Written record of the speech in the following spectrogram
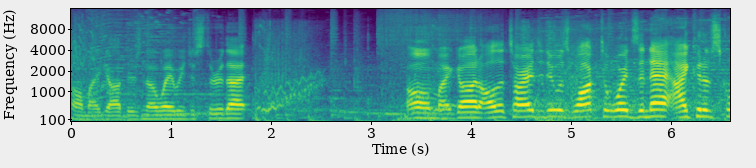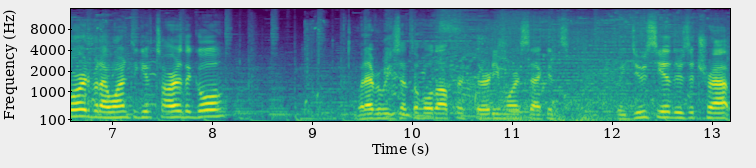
Oh my god, there's no way we just threw that. Oh my god, all the Tara had to do was walk towards the net. I could have scored, but I wanted to give Tara the goal. Whatever, we just have to hold off for 30 more seconds. We do see that there's a trap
